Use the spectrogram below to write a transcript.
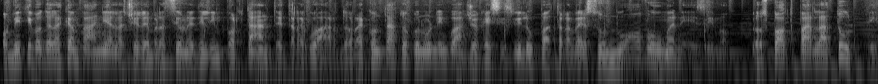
Obiettivo della campagna è la celebrazione dell'importante traguardo raccontato con un linguaggio che si sviluppa attraverso un nuovo umanesimo. Lo spot parla a tutti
